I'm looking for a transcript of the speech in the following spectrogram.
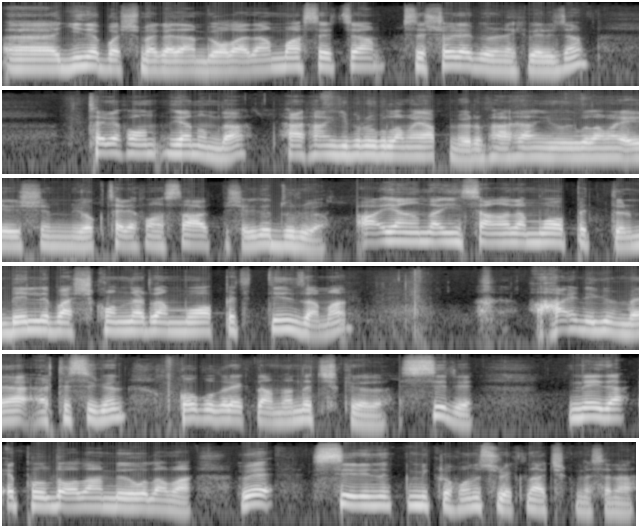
Ee, yine başıma gelen bir olaydan bahsedeceğim. Size şöyle bir örnek vereceğim. Telefon yanımda. Herhangi bir uygulama yapmıyorum. Herhangi bir uygulamaya erişim yok. Telefon sabit bir şekilde duruyor. A- Yanımda insanlarla muhabbet ediyorum. Belli başlı konulardan muhabbet ettiğin zaman aynı gün veya ertesi gün Google reklamlarında çıkıyordu. Siri neydi? Apple'da olan bir uygulama ve Siri'nin mikrofonu sürekli açık mesela.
